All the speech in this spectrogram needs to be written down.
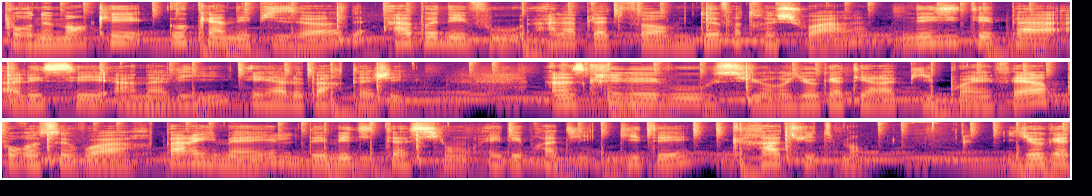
Pour ne manquer aucun épisode, abonnez-vous à la plateforme de votre choix, n'hésitez pas à laisser un avis et à le partager. Inscrivez-vous sur yogatherapie.fr pour recevoir par email des méditations et des pratiques guidées gratuitement. Yoga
